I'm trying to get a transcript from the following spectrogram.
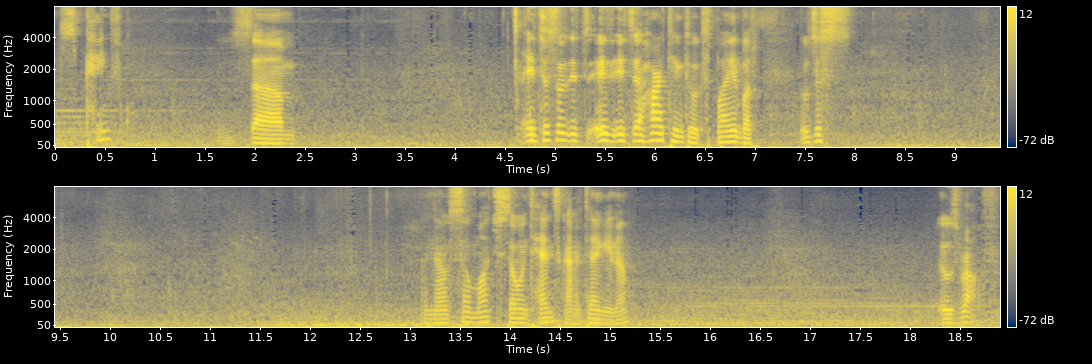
it's painful. It's um, it's just it's it's a hard thing to explain, but it was just. I know so much, so intense kind of thing, you know? It was rough.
